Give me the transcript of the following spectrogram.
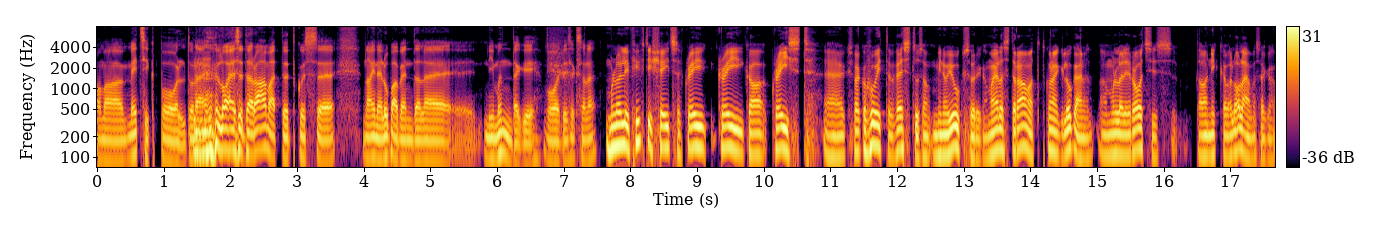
oma metsik pool, tule mm -hmm. loe seda raamatut, kus äh, naine lubab endale nii mõndagi voodis, eks ole. mul oli Fifty Shades of Grey, Grey'ga, Grey'st äh, üks väga huvitav vestlus minu juuksuriga, ma ei ole seda raamatut kunagi lugenud, mul oli Rootsis, ta on ikka veel olemas, aga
